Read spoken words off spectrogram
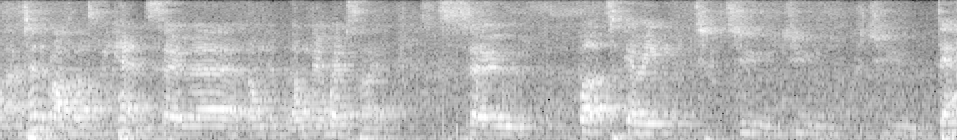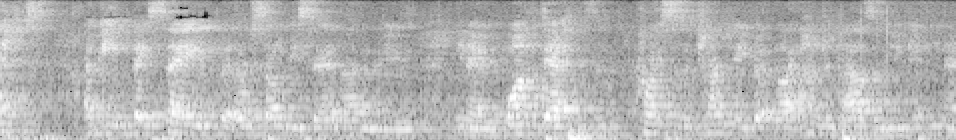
on the Telegraph last weekend, so uh, on, on their website. So, but going to, to, to, deaths, I mean, they say that, or somebody said, I don't know who, you know, one death is a crisis of tragedy, but like 100,000, you get, you know,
